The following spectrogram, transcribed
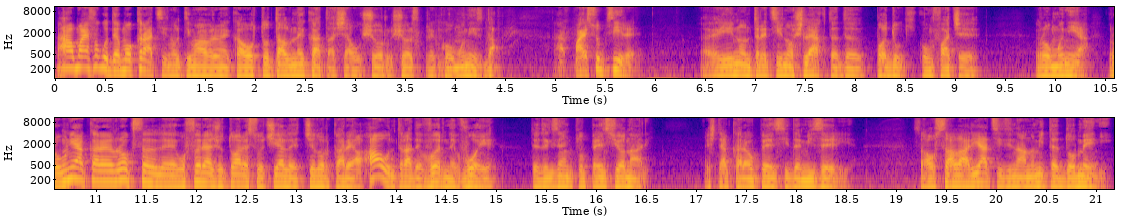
Au mai făcut democrații în ultima vreme, că au total necat așa ușor, ușor spre comunism, da. Mai subțire. Ei nu întrețin o șleactă de păduchi, cum face România. România care în loc să le ofere ajutoare sociale celor care au într-adevăr nevoie, de, de exemplu pensionarii, ăștia care au pensii de mizerie, sau salariații din anumite domenii,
